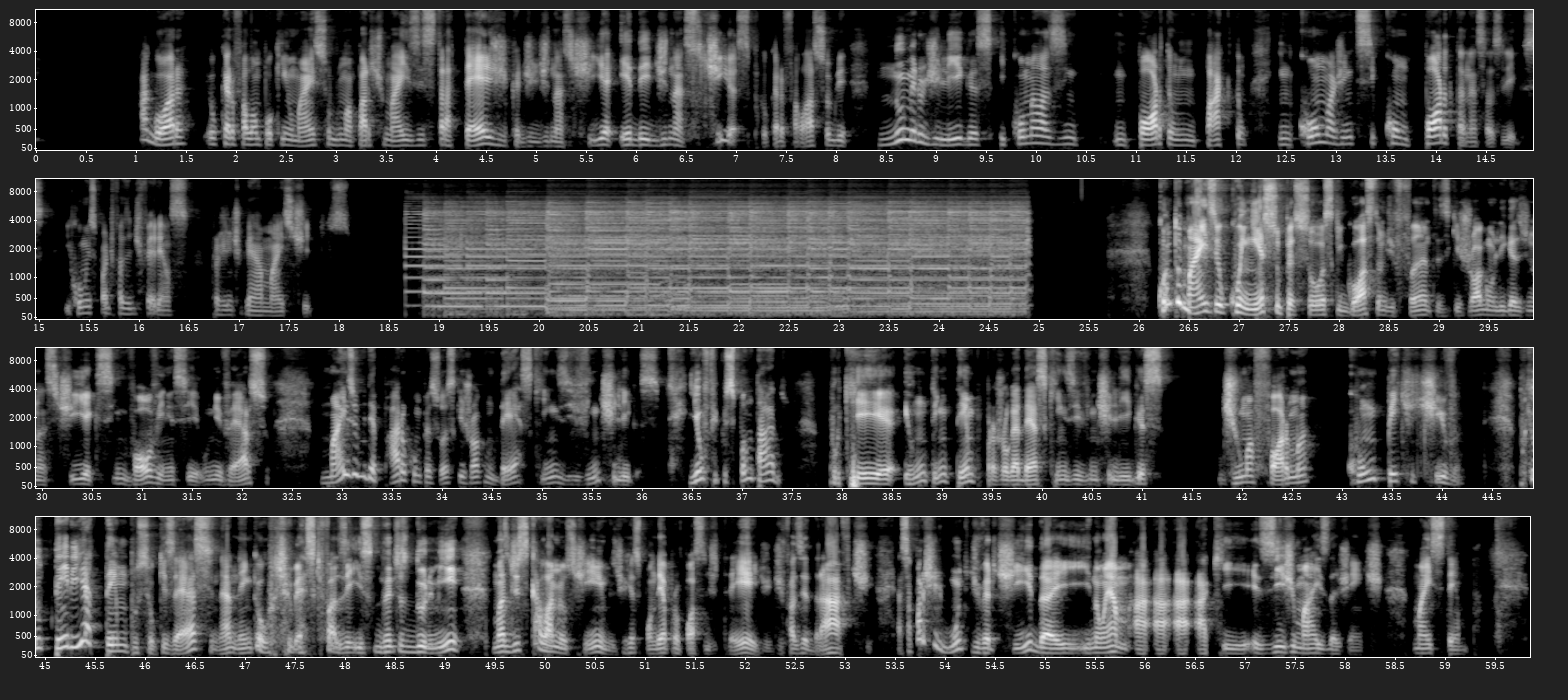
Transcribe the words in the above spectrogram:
agora eu quero falar um pouquinho mais sobre uma parte mais estratégica de dinastia e de dinastias, porque eu quero falar sobre número de ligas e como elas importam e impactam em como a gente se comporta nessas ligas e como isso pode fazer diferença para a gente ganhar mais títulos. Quanto mais eu conheço pessoas que gostam de fantasy, que jogam ligas de dinastia, que se envolvem nesse universo, mais eu me deparo com pessoas que jogam 10, 15, 20 ligas. E eu fico espantado, porque eu não tenho tempo para jogar 10, 15, 20 ligas de uma forma competitiva. Porque eu teria tempo se eu quisesse, né? Nem que eu tivesse que fazer isso antes de dormir, mas de escalar meus times, de responder a proposta de trade, de fazer draft. Essa parte é muito divertida e, e não é a, a, a, a, que exige mais da gente, mais tempo.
